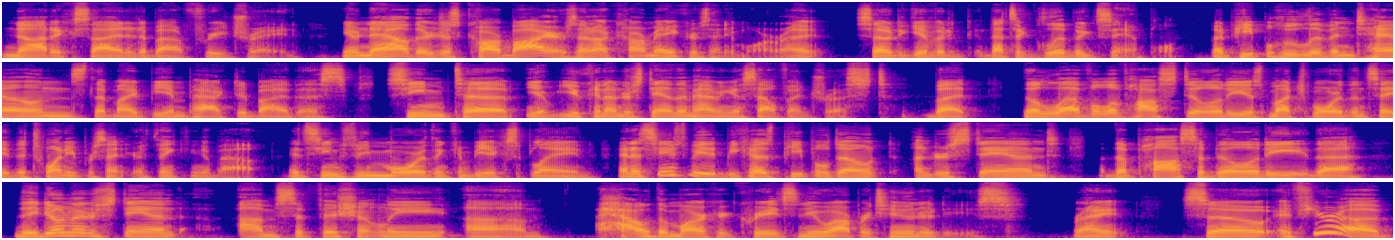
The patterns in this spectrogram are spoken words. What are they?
not excited about free trade you know, now they're just car buyers. They're not car makers anymore, right? So to give it, that's a glib example. But people who live in towns that might be impacted by this seem to, you know, you can understand them having a self-interest. But the level of hostility is much more than, say, the 20% you're thinking about. It seems to be more than can be explained. And it seems to be because people don't understand the possibility, the they don't understand um, sufficiently um, how the market creates new opportunities, right? So if you're a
